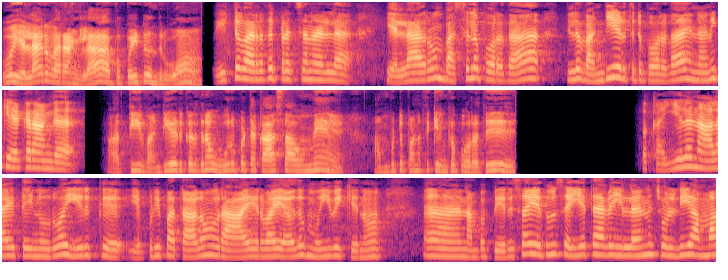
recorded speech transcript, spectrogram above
ஓ எல்லாரும் வராங்களா? அப்போ போயிட்டு வந்துருவோம். வீட்டு வர்றது பிரச்சனை இல்லை. எல்லாரும் பஸ்ஸில் போகிறதா இல்லை வண்டி எடுத்துகிட்டு போகிறதா என்னன்னு கேட்குறாங்க ஆத்தி வண்டி எடுக்கிறதுனா ஊருப்பட்ட காசு ஆகுமே அம்புட்டு பணத்துக்கு எங்க போறது? இப்போ கையில் நாலாயிரத்தி ஐநூறுரூவா இருக்குது எப்படி பார்த்தாலும் ஒரு ஆயிரம் ரூபாயாவது மொய் வைக்கணும். நம்ம பெருசாக எதுவும் செய்ய தேவையில்லைன்னு சொல்லி அம்மா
